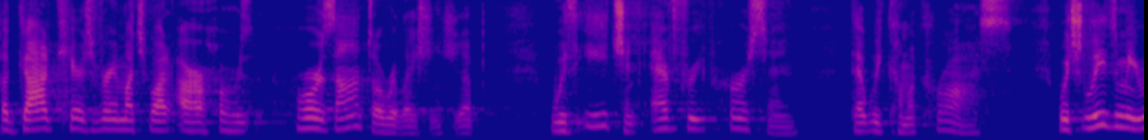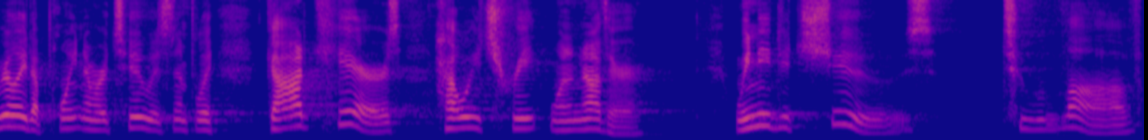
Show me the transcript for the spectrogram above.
but God cares very much about our horizontal relationship with each and every person that we come across. Which leads me really to point number two is simply God cares how we treat one another. We need to choose to love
